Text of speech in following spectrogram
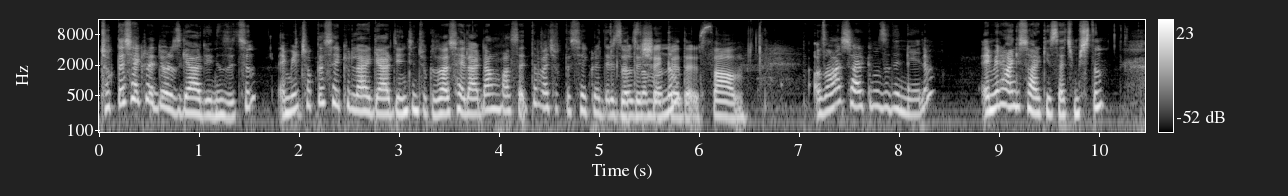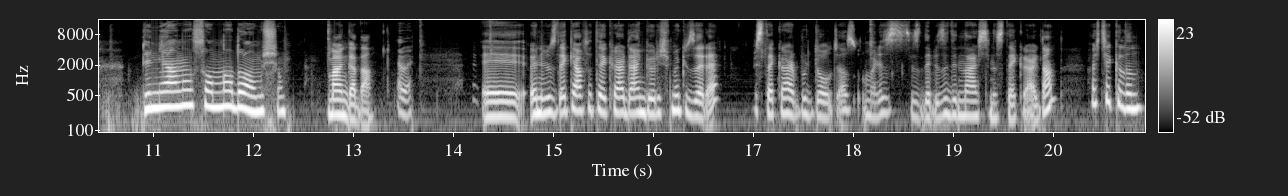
çok teşekkür ediyoruz geldiğiniz için. Emir çok teşekkürler geldiğin için. Çok güzel şeylerden bahsettin ve çok teşekkür ederiz Biz Özlem teşekkür Hanım. ederiz. Sağ olun. O zaman şarkımızı dinleyelim. Emir hangi şarkıyı seçmiştin? Dünyanın sonuna doğmuşum. Manga'dan. Evet. Ee, önümüzdeki hafta tekrardan görüşmek üzere. Biz tekrar burada olacağız. Umarız siz de bizi dinlersiniz tekrardan. Hoşçakalın.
